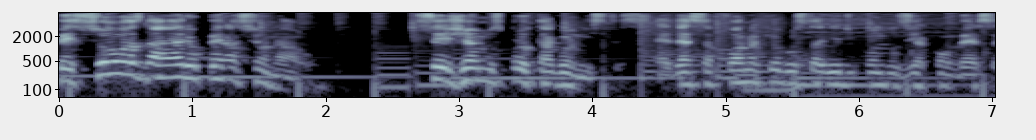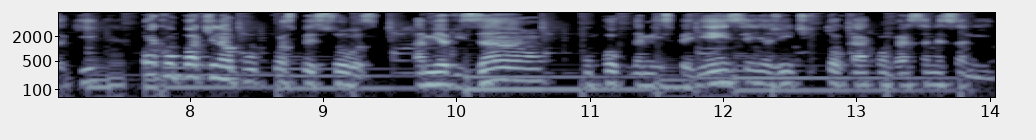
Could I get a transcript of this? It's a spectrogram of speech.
pessoas da área operacional, sejamos protagonistas. É dessa forma que eu gostaria de conduzir a conversa aqui, para compartilhar um pouco com as pessoas a minha visão, um pouco da minha experiência e a gente tocar a conversa nessa linha.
